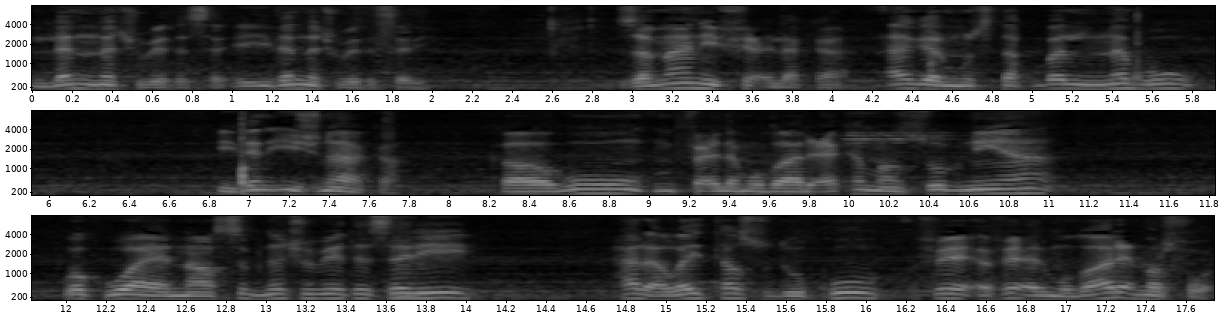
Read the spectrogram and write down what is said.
لن نشبه السري. إذن نشبه السري. زماني فعلك أجر مستقبل نبو إذن إجناك. كابو فعل مضارعك منصوب نية وكوايا الناصب نشبه السري هل الله تصدق؟ فعل مضارع مرفوع.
